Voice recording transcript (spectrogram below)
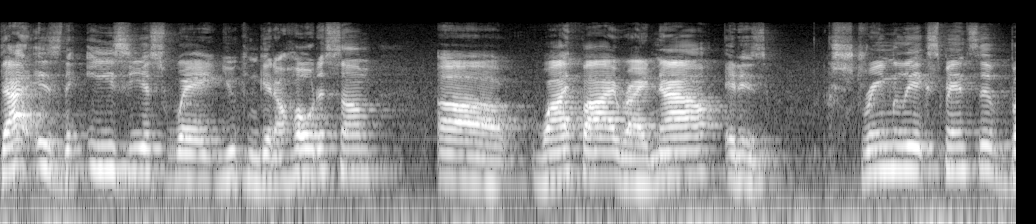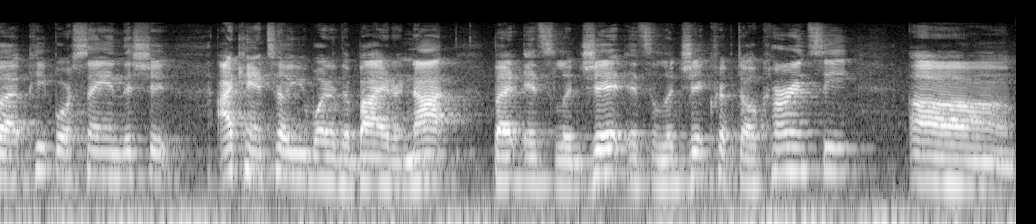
That is the easiest way you can get a hold of some uh, YFI right now. It is extremely expensive, but people are saying this shit. I can't tell you whether to buy it or not, but it's legit. It's a legit cryptocurrency. Um,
